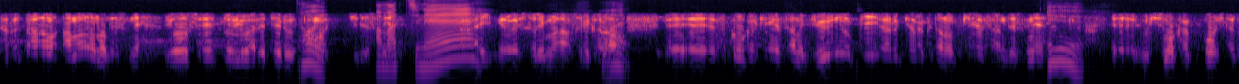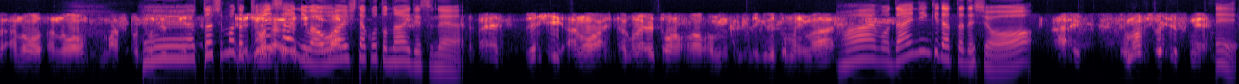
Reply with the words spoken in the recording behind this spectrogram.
博多天野のですね、妖精と言われているアはいマッチですね。あマッチね。はい、よろしくおります。それから、はいえー福岡県産の牛乳の PR キャラクターのケンさんですね。ええー牛の格好をしたあのあのマスコッえトをですね。へえ、私まだケンさんにはお会いしたことないですね。えーぜひあの明日来られるとおお見かけできると思います。はい、もう大人気だったでしょはい。でもう一人ですね、ええ、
